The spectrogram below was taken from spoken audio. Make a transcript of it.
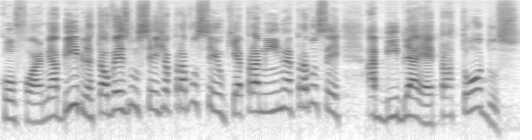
conforme a Bíblia, talvez não seja para você. O que é para mim não é para você. A Bíblia é para todos.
